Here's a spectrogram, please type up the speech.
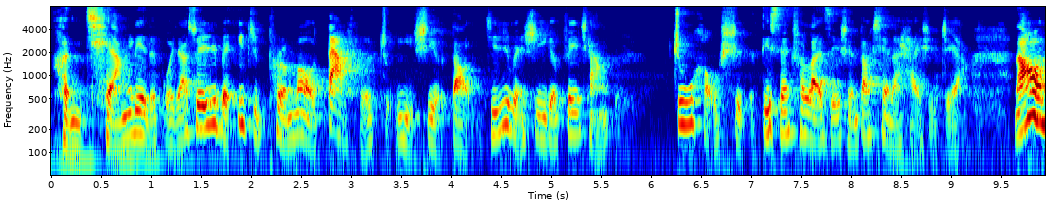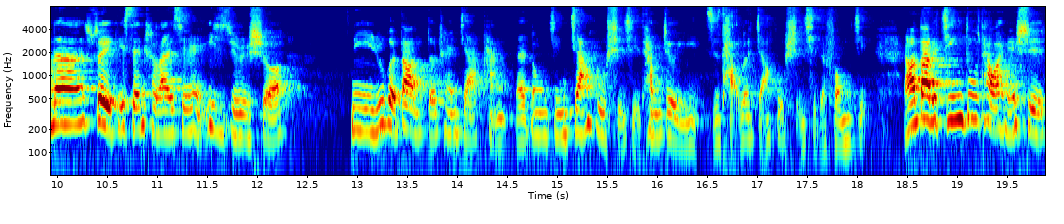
很强烈的国家，所以日本一直 promote 大和主义是有道理。其实日本是一个非常诸侯式的 decentralization，到现在还是这样。然后呢，所以 decentralization 意思就是说，你如果到了德川家康在东京江户时期，他们就一直讨论江户时期的风景；然后到了京都，它完全是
